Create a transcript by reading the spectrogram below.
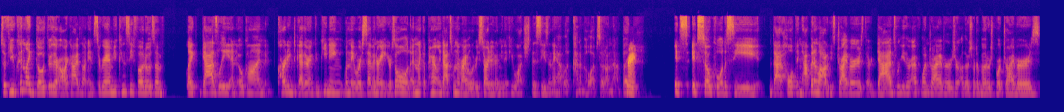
So if you can like go through their archives on Instagram, you can see photos of like Gasly and Ocon karting together and competing when they were seven or eight years old. And like apparently that's when the rivalry started. I mean, if you watch this season, they have like kind of a whole episode on that. But right it's it's so cool to see that whole thing happen. A lot of these drivers, their dads were either F1 drivers or other sort of motorsport drivers.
